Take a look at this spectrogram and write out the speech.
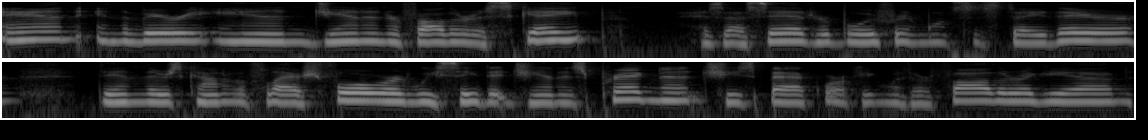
And in the very end, Jen and her father escape As I said, her boyfriend wants to stay there. Then there's kind of a flash forward. We see that Jen is pregnant. She's back working with her father again.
